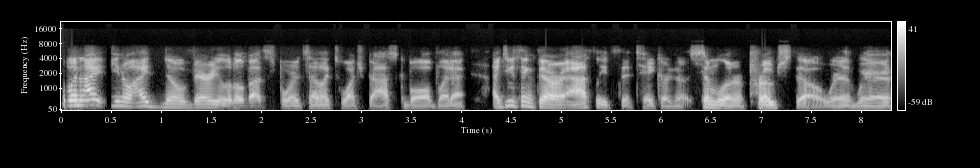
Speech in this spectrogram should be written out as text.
when I, you know, I know very little about sports. I like to watch basketball, but uh, I do think there are athletes that take a similar approach, though, where where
